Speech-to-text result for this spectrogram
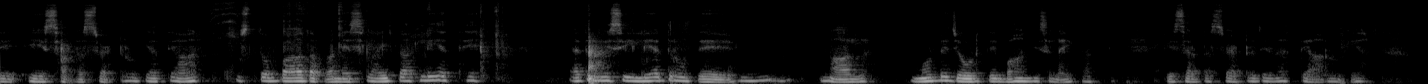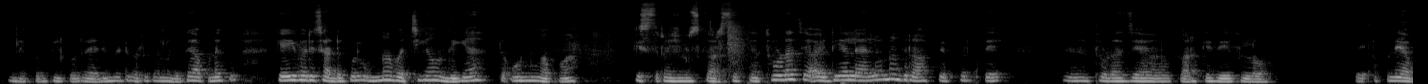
ਤੇ ਇਹ ਸਾਡਾ ਸਵੈਟਰ ਹੋ ਗਿਆ ਤਿਆਰ। ਉਸ ਤੋਂ ਬਾਅਦ ਆਪਾਂ ਨੇ ਸਿਲਾਈ ਕਰ ਲਈ ਇੱਥੇ। ਇੱਧਰ ਵੀ ਸੀ ਲਿਆ, ਇੱਧਰੋਂ ਤੇ ਨਾਲ ਮੋਢੇ ਜੋੜ ਤੇ ਬਾਹਾਂ ਦੀ ਸਿਲਾਈ ਕਰਤੀ। ਤੇ ਸਾਡਾ ਸਵੈਟਰ ਜਿਹੜਾ ਤਿਆਰ ਹੋ ਗਿਆ। ਦੇਖੋ ਬਿਲਕੁਲ ਰੈਡੀਮੇਡ ਵਰਗਾ ਲੱਗਦਾ। ਆਪਣੇ ਕੋਲ ਕਈ ਵਾਰੀ ਸਾਡੇ ਕੋਲ ਉਹਨਾਂ ਬੱਚੀਆਂ ਹੁੰਦੀਆਂ ਤੇ ਉਹਨੂੰ ਆਪਾਂ ਕਿਸ ਤਰ੍ਹਾਂ ਯੂਜ਼ ਕਰ ਸਕਦੇ ਹਾਂ। ਥੋੜਾ ਜਿਹਾ ਆਈਡੀਆ ਲੈ ਲਓ ਨਾ ਗ੍ਰਾਫ ਪੇਪਰ ਤੇ। ਥੋੜਾ ਜਿਹਾ ਕਰਕੇ ਵੇਖ ਲਓ। ਤੇ ਆਪਣੇ ਆਪ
